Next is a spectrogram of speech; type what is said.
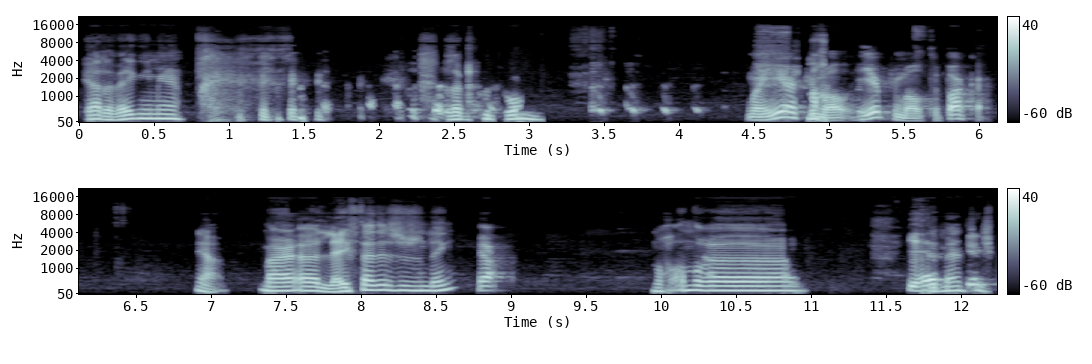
Ja, dat weet ik niet meer. dat heb ik goed gewonnen. Maar hier heb, je hem al, hier heb je hem al te pakken. Ja, maar uh, leeftijd is dus een ding? Ja. Nog andere je hebt,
